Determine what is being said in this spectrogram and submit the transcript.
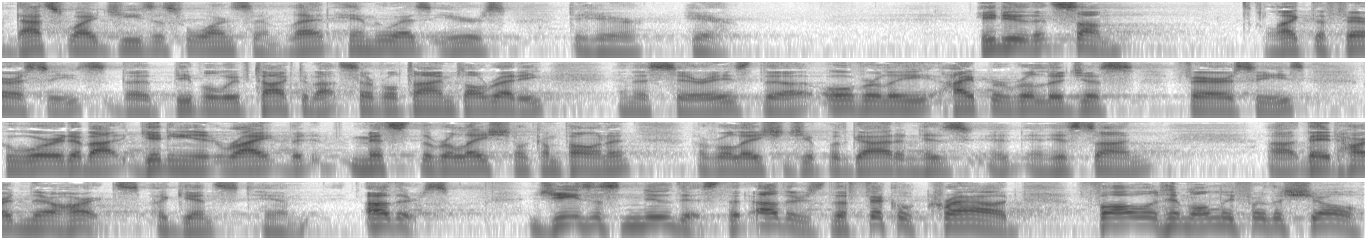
And that's why Jesus warns them let him who has ears to hear, hear. He knew that some, like the Pharisees, the people we've talked about several times already in this series, the overly hyper religious Pharisees who worried about getting it right but missed the relational component of relationship with God and His, and his Son. Uh, they'd hardened their hearts against Him. Others, Jesus knew this, that others, the fickle crowd, followed him only for the show.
